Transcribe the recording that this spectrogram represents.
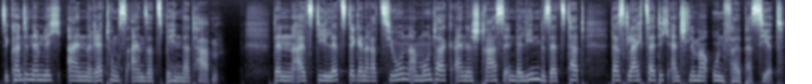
Sie könnte nämlich einen Rettungseinsatz behindert haben. Denn als die letzte Generation am Montag eine Straße in Berlin besetzt hat, da ist gleichzeitig ein schlimmer Unfall passiert.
